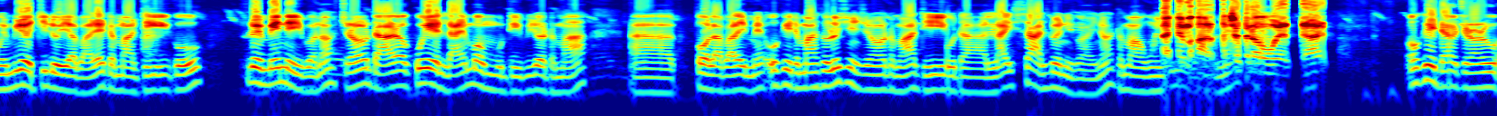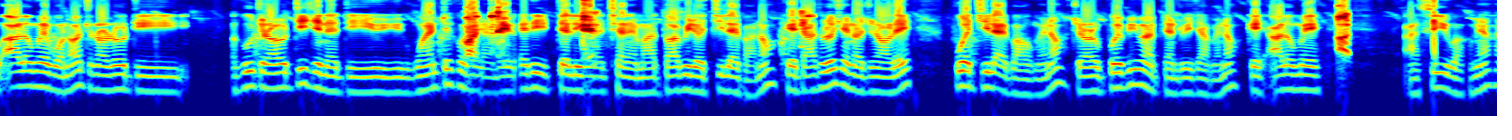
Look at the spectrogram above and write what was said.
ဝင်ပြီးတော့ကြည့်လို့ရပါတယ်ဒီမှာဒီကိုလွှင့်ပေးနေပြီပေါ့နော်ကျွန်တော်တို့ဒါကတော့ကိုယ့်ရဲ့ line ပေါ်မူတည်ပြီးတော့ဒီမှာအာပေါ်လာပါလိမ့်မယ် Okay ဒီမှာဆိုလို့ရှိရင်ကျွန်တော်တို့ဒီမှာဒီကိုဒါ live စလွှင့်နေပါပြီနော်ဒီမှာဝင်ကြည့်လိုက်ပါခင်ဗျာ Okay ဒါကျွန်တော်တို့အားလုံးပဲပေါ့နော်ကျွန်တော်တို့ဒီ အခုကျွန်တော်တို့ကြည့်ကျင်တဲ့ဒီ1.9လမ်းလေးအဲ့ဒီ Telegram channel မှာသွားပြီးတော့ကြည့်လိုက်ပါနော်ကဲဒါဆိုလို့ရှိရင်တော့ကျွန်တော်လည်းပွဲကြည့်လိုက်ပါဦးမယ်နော်ကျွန်တော်တို့ပွဲပြီးမှပြန်တွေ့ကြမယ်နော်ကဲအားလုံးပဲ see you ပါခင်ဗျာ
